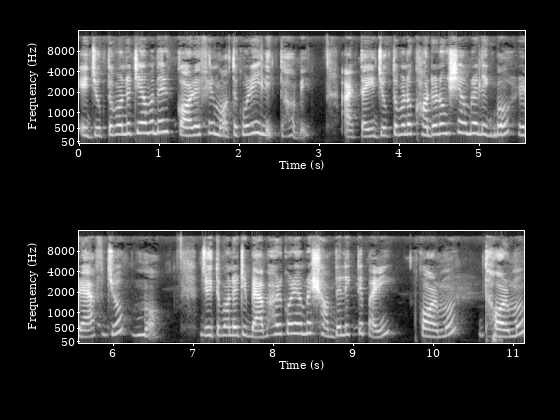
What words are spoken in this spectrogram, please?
এই যুক্তবর্ণটি আমাদের করেফের মতো করেই লিখতে হবে। আর তাই যুক্তবর্ণ খণ্ডন অংশে আমরা লিখব র্যাফ যোগ ম। যুক্তবর্ণটি ব্যবহার করে আমরা শব্দ লিখতে পারি কর্ম, ধর্ম,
